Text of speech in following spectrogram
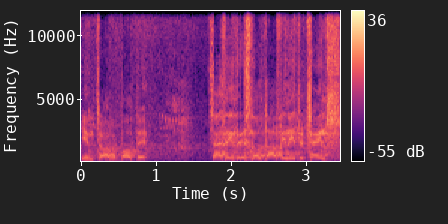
into our body. So I think there is no doubt we need to change.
